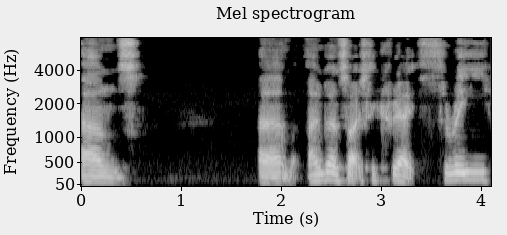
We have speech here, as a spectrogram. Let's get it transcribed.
and um, I'm going to actually create three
